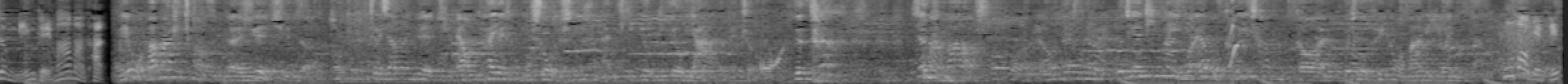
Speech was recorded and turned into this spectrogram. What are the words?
证明给妈妈看。因为我妈妈是唱呃粤剧的，浙江的粤剧，然后她也肯定说我的声音很难听，又低又哑的那种。真的，妈老说我，然后但是我今天听了以后，哎，我可以唱得很高哎，回去我可以跟我妈理论一下。播报点评：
